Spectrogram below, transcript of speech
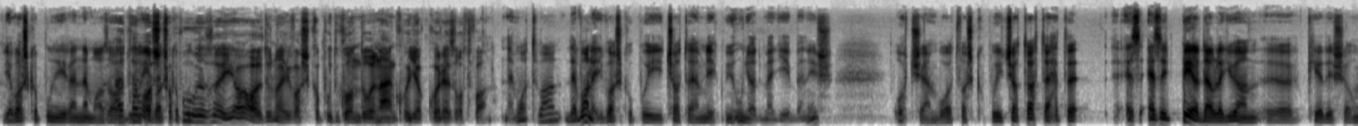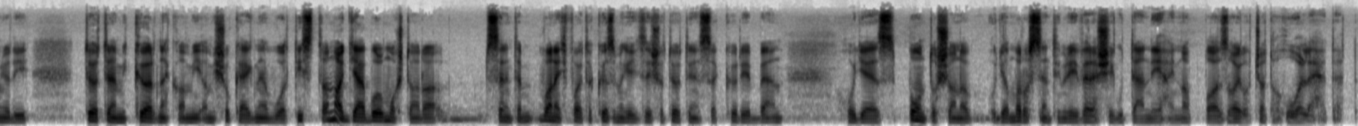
Ugye a Vaskapu néven nem az hát Aldunai a Vaskapu, az a Aldunai Vaskaput gondolnánk, hogy akkor ez ott van. Nem ott van, de van egy Vaskapui csata emlékmű Hunyad megyében is. Ott sem volt Vaskapui csata, tehát ez, ez egy például egy olyan kérdés a Hunyadi történelmi körnek, ami, ami sokáig nem volt tiszta. Nagyjából mostanra szerintem van egyfajta közmegegyezés a történészek körében, hogy ez pontosan a, ugye a Maros Szentimrei vereség után néhány nappal zajlott csata hol lehetett.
